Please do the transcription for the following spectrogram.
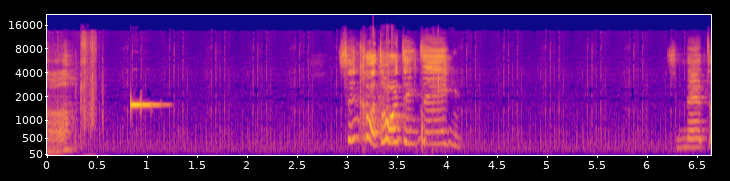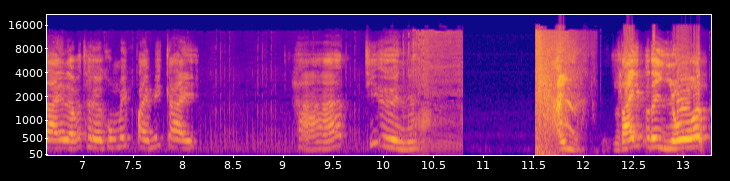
ฮะฉันขอโทษจริง ๆ ฉันแน่ใจแหล้วว่าเธอคงไม่ไปไม่ไกล หาที่อื่น ไอ้ไร้ประโยชน์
